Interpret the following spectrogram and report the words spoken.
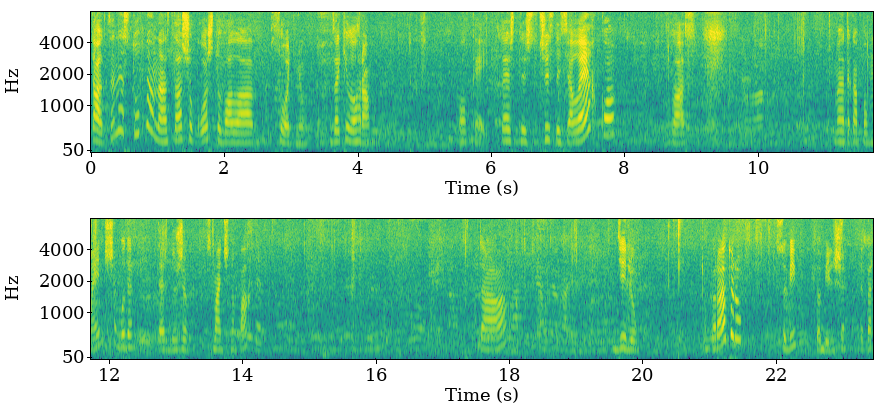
Так, це наступна у нас та, що коштувала сотню за кілограм. Окей. Теж, теж чиститься легко. Клас. Вона така поменше буде, теж дуже смачно пахне. Так. Ділю оператору собі побільше тепер.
